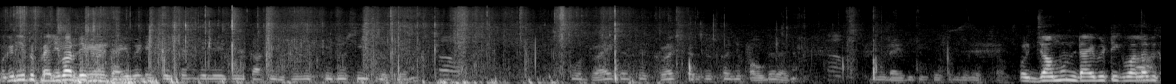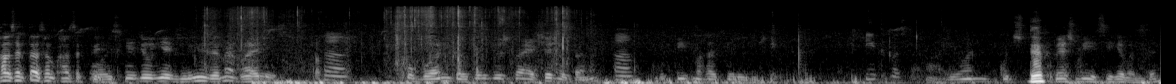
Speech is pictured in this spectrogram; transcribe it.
मगर ये तो पहली बार देख रहे हैं। डायबिटिक पेशेंट के लिए भी काफ़ी इसके जो सीड्स होते हैं ना उसको ड्राई करके क्रश करके उसका जो पाउडर है ना के अच्छा और जामुन डायबिटिक वाला भी खा सकता है सब खा सकते हैं। इसके जो ये लीव्स है ना ड्राई लीव्स हाँ। उसको बर्न करके जो इसका एशेज होता है ना हाँ। वो टीथ मसाज के लिए यूज़ करते हैं। टीथ मसाज हाँ इवन कुछ पेस्ट भी इसी के बनते हैं।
